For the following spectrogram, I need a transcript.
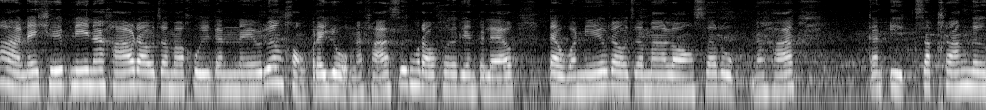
ค่ะในคลิปนี้นะคะเราจะมาคุยกันในเรื่องของประโยคนะคะ ซึ่งเราเคยเรียนไปแล้ว แต่วันนี้เราจะมาลองสรุปนะคะ กันอีกสักครั้งหนึ่ง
